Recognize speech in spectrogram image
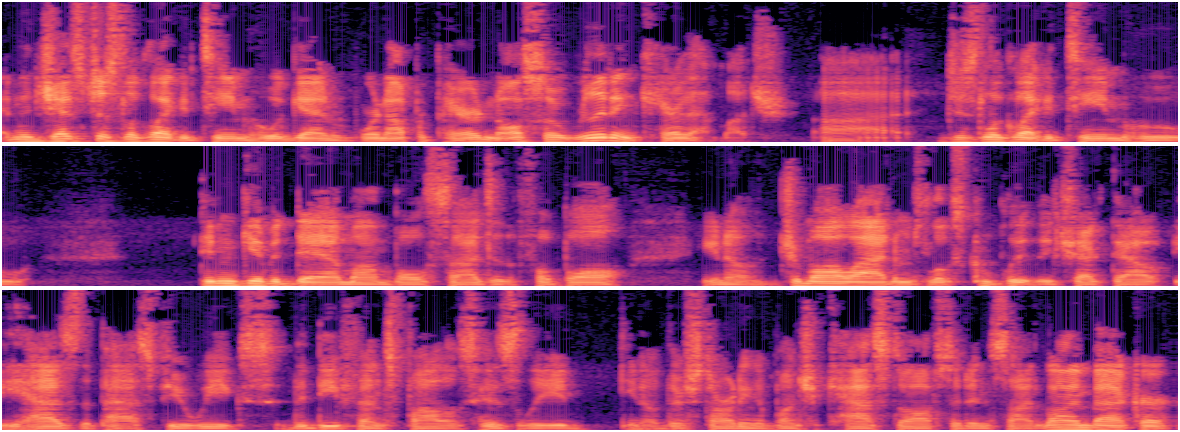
And the Jets just look like a team who, again, were not prepared and also really didn't care that much. Uh, just looked like a team who didn't give a damn on both sides of the football. You know, Jamal Adams looks completely checked out. He has the past few weeks. The defense follows his lead. You know, they're starting a bunch of castoffs at inside linebacker.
